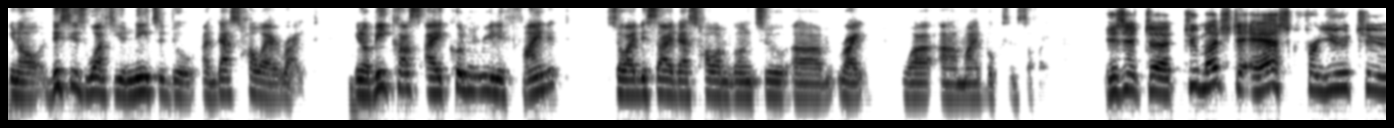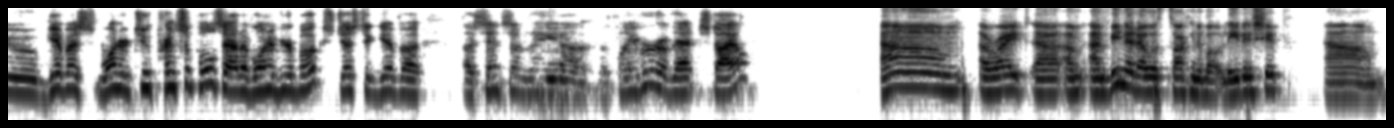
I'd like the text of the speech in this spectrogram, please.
you know, this is what you need to do, and that's how I write. You know, because I couldn't really find it, so I decide that's how I'm going to um, write uh, my books and stuff like that. Is it uh, too much to ask for you to give us one or two principles out of one of your books, just to give a, a sense of the uh, the flavor of that style? Um, all right. Uh, I'm, I'm being that I was talking about leadership. Um,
